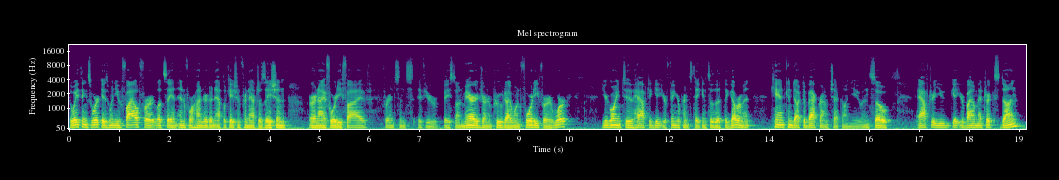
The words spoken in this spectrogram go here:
the way things work is when you file for, let's say, an N400, an application for naturalization, or an I-485, for instance, if you're based on marriage or an approved I-140 for work, you're going to have to get your fingerprints taken so that the government can conduct a background check on you. And so after you get your biometrics done,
